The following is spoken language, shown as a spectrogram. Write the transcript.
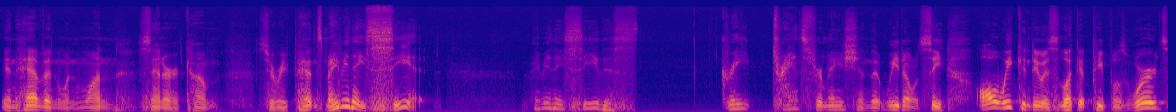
in heaven when one sinner comes to repentance. Maybe they see it. Maybe they see this great transformation that we don't see. All we can do is look at people's words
